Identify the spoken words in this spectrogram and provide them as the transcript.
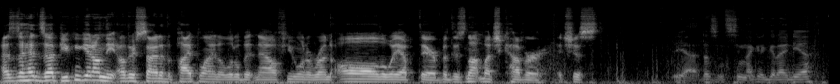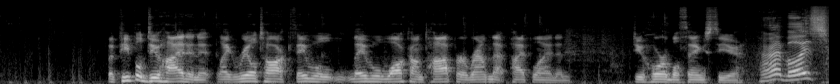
As a heads up, you can get on the other side of the pipeline a little bit now if you want to run all the way up there, but there's not much cover. It's just Yeah, it doesn't seem like a good idea. But people do hide in it. Like real talk, they will they will walk on top or around that pipeline and do horrible things to you. All right, boys.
